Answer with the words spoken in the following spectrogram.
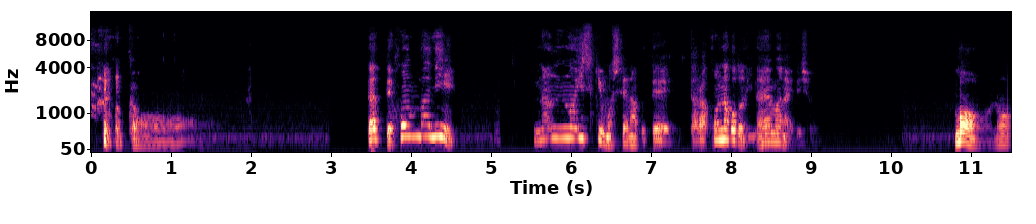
なんか。だってほんまに何の意識もしてなくてたらこんなことに悩まないでしょまあな。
